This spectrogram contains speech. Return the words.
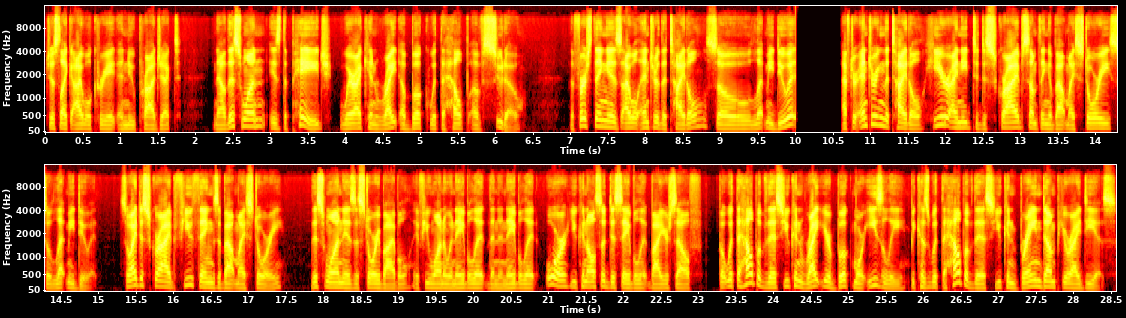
just like I will create a new project. Now this one is the page where I can write a book with the help of Sudo. The first thing is I will enter the title, so let me do it. After entering the title, here I need to describe something about my story, so let me do it. So I describe few things about my story. This one is a story Bible. If you want to enable it, then enable it, or you can also disable it by yourself. But with the help of this, you can write your book more easily because with the help of this, you can brain dump your ideas.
